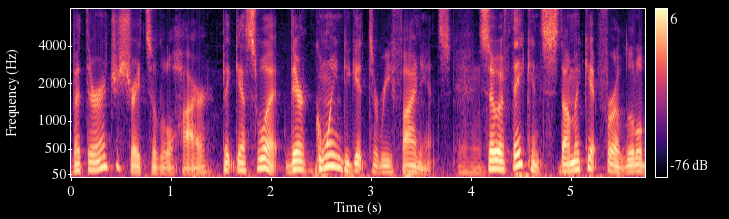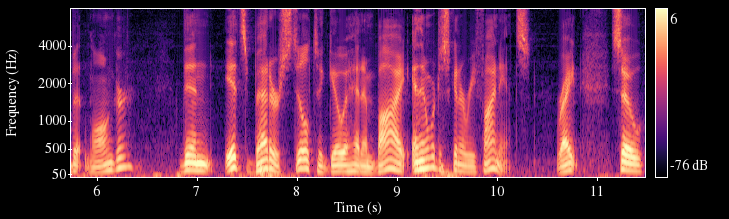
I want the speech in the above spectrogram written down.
but their interest rate's a little higher. But guess what? They're going to get to refinance. Mm-hmm. So if they can stomach it for a little bit longer, then it's better still to go ahead and buy, and then we're just going to refinance, right? So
